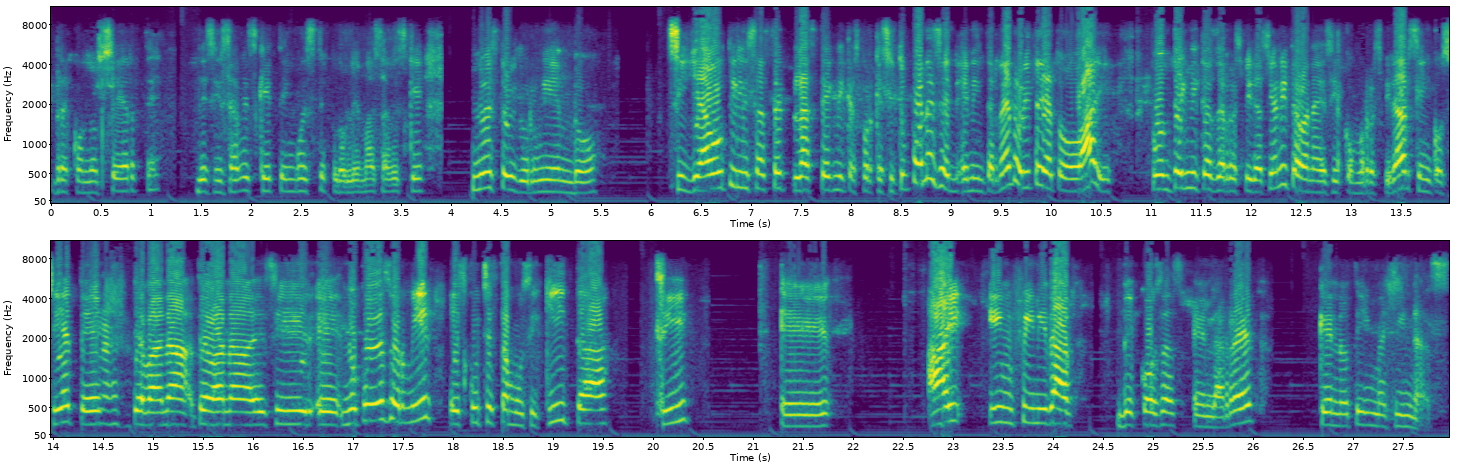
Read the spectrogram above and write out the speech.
reconocerte, decir, ¿sabes qué? Tengo este problema, ¿sabes qué? No estoy durmiendo. Si ya utilizaste las técnicas, porque si tú pones en, en internet, ahorita ya todo hay, pon técnicas de respiración y te van a decir cómo respirar, 5, 7, Claro. te van a, te van a decir, eh, no puedes dormir, escucha esta musiquita, ¿sí? Eh, hay infinidad de cosas en la red que no te imaginas.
